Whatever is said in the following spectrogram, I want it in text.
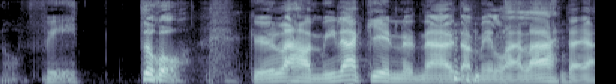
no vittu, kyllähän minäkin nyt näytän millainen lähteä. Ja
